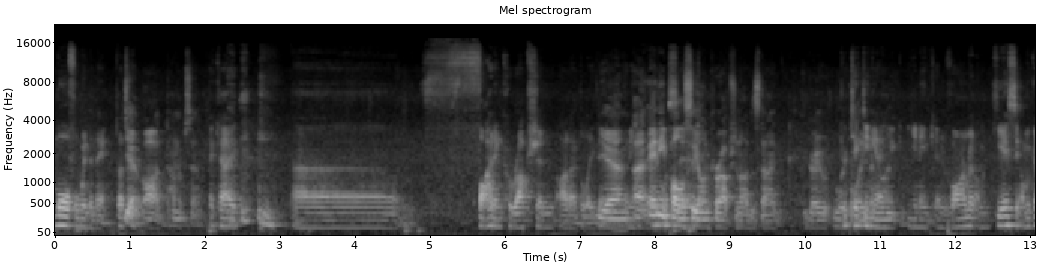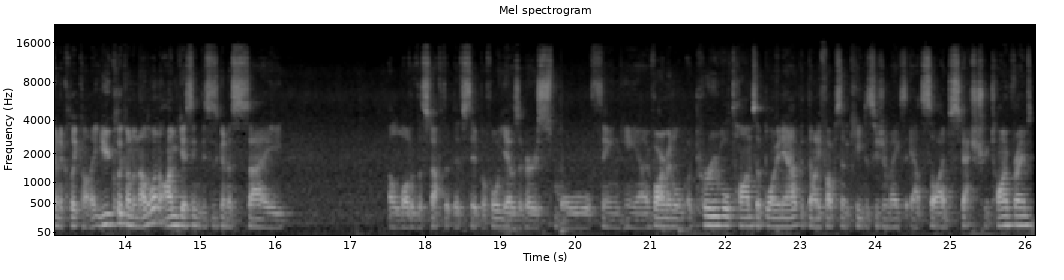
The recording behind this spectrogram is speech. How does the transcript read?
more for women there. That's Yeah. Oh, 100%. Okay. Um fighting corruption, I don't believe. any- Yeah. Uh, any policy said. on corruption, I just don't. Agree with what protecting our u- unique environment. I'm guessing I'm going to click on it. You click on another one. I'm guessing this is going to say a lot of the stuff that they've said before. Yeah, it was a very small thing here. Environmental approval times are blown out with 95% of key decision makers outside statutory timeframes.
